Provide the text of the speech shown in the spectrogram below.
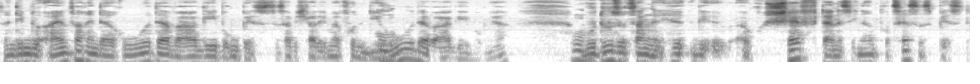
sondern indem du einfach in der Ruhe der Wahrgebung bist. Das habe ich gerade eben erfunden, die mhm. Ruhe der Wahrgebung, ja. Mhm. Wo du sozusagen auch Chef deines inneren Prozesses bist.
